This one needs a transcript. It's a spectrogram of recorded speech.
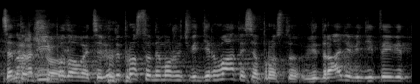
Це тобі Нащо? подобається. Люди просто не можуть відірватися просто від радіо, відійти від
